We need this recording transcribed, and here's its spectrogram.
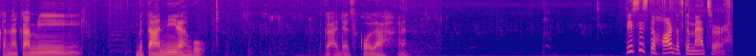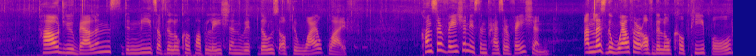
Karena kami betani lah bu, gak ada sekolah kan. This is the heart of the matter. How do you balance the needs of the local population with those of the wildlife? Conservation isn't preservation. Unless the welfare of the local people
